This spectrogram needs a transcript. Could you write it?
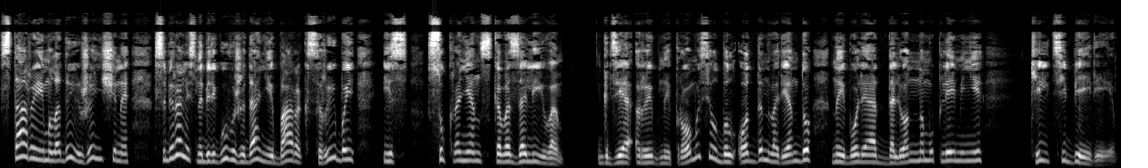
Старые и молодые женщины собирались на берегу в ожидании барок с рыбой из Сукраненского залива, где рыбный промысел был отдан в аренду наиболее отдаленному племени Кильтиберии.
